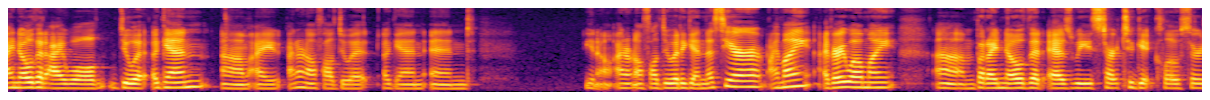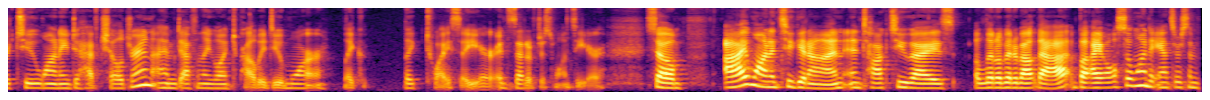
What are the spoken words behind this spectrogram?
I know that I will do it again. Um, I I don't know if I'll do it again and you know, I don't know if I'll do it again this year. I might, I very well might. Um, but I know that as we start to get closer to wanting to have children, I'm definitely going to probably do more like like twice a year instead of just once a year. So I wanted to get on and talk to you guys a little bit about that, but I also wanted to answer some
